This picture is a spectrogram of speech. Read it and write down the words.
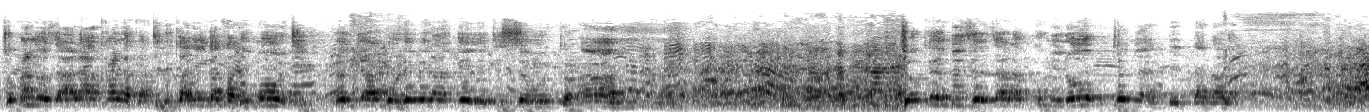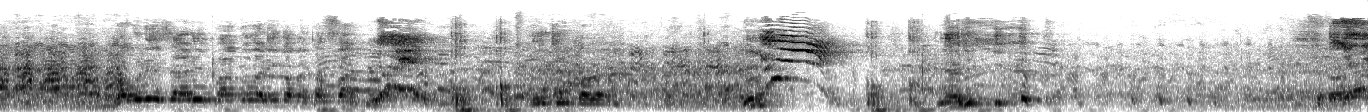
Kyokka nozaala akaana kati nikalinga kalimoti nojjanga oleberanga eyetise butto kyokka embizi ezaala kumi n'obutemyadde eddagala. Wabula ezaala empanga walinga matafani neteeka wali. Osanga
